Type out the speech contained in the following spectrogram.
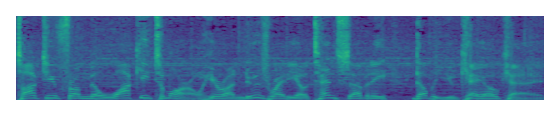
Talk to you from Milwaukee tomorrow here on News Radio 1070 WKOK.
